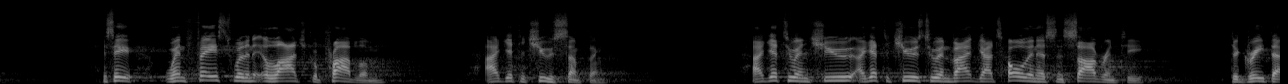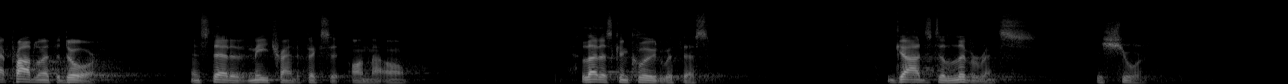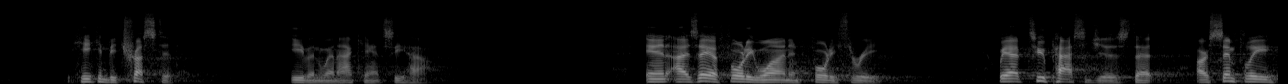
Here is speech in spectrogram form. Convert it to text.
You see, when faced with an illogical problem, I get to choose something. I get to, enchoo- I get to choose to invite God's holiness and sovereignty to greet that problem at the door instead of me trying to fix it on my own. Let us conclude with this God's deliverance is sure. He can be trusted even when I can't see how. In Isaiah 41 and 43, we have two passages that are simply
